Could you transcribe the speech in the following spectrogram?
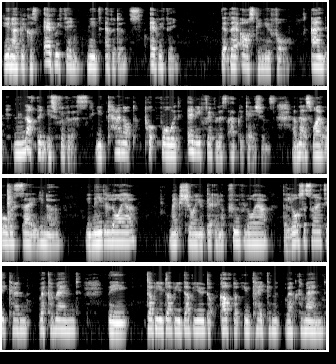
you know, because everything needs evidence, everything that they're asking you for. And nothing is frivolous. You cannot put forward any frivolous applications. And that's why I always say, you know, you need a lawyer. Make sure you get an approved lawyer. The Law Society can recommend. The www.gov.uk can recommend.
